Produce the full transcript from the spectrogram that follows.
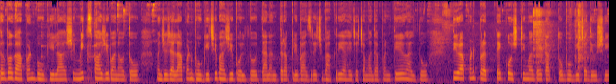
तर बघा आपण भोगीला अशी मिक्स भाजी बनवतो म्हणजे ज्याला आपण भोगीची भाजी बोलतो त्यानंतर आपली बाजरीची भाकरी आहे ज्याच्यामध्ये आपण तीळ घालतो तीळ आपण प्रत्येक गोष्टीमध्ये टाकतो भोगीच्या दिवशी.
